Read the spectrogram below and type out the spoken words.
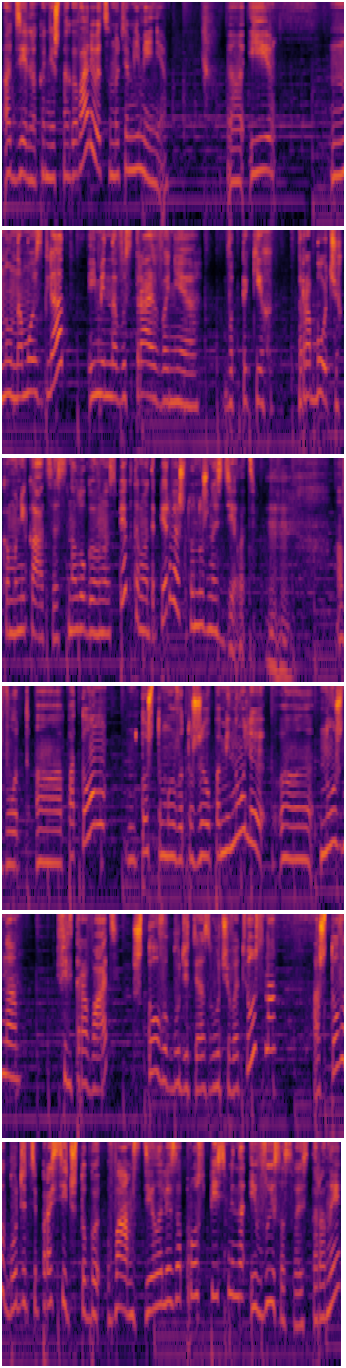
отдельно, конечно, оговаривается, но тем не менее. А, и, ну, на мой взгляд, именно выстраивание вот таких рабочих коммуникаций с налоговым инспектором это первое, что нужно сделать. Угу. Вот. А, потом, то, что мы вот уже упомянули, нужно фильтровать, что вы будете озвучивать устно, а что вы будете просить, чтобы вам сделали запрос письменно, и вы со своей стороны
